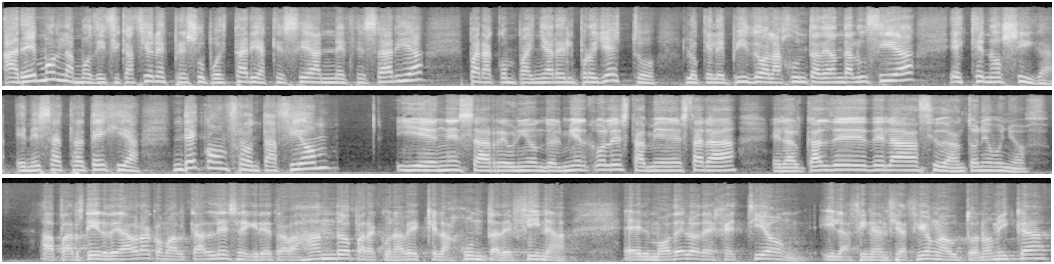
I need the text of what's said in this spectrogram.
Haremos las modificaciones presupuestarias que sean necesarias para acompañar el proyecto. Lo que le pido a la Junta de Andalucía es que no siga en esa estrategia de confrontación. Y en esa reunión del miércoles también estará el alcalde de la ciudad, Antonio Muñoz. A partir de ahora, como alcalde, seguiré trabajando para que una vez que la Junta defina el modelo de gestión y la financiación autonómica,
